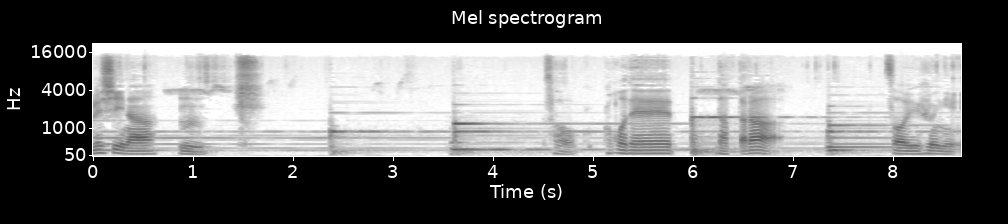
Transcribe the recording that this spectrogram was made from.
嬉しいな。うん。そう、ここで、だったら、そういう風に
